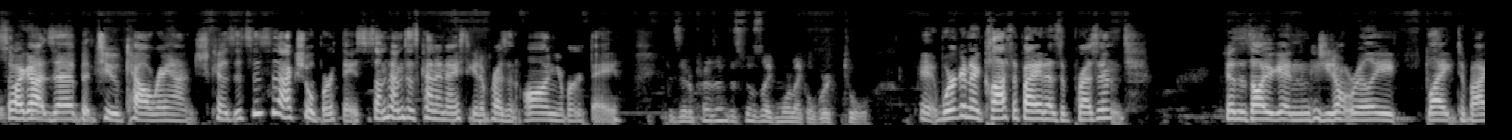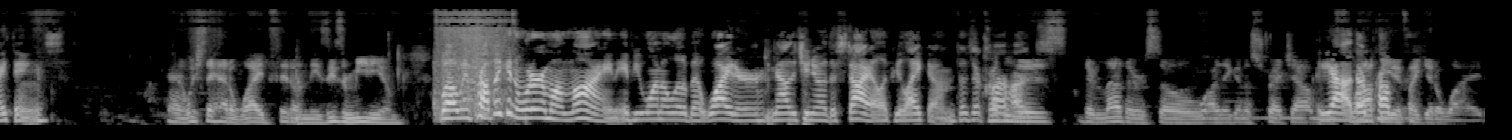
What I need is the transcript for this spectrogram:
So I got Zeb to Cal Ranch because it's his actual birthday. So sometimes it's kind of nice to get a present on your birthday. Is it a present? This feels like more like a work tool. It- we're gonna classify it as a present because it's all you're getting because you don't really like to buy things. Man, I wish they had a wide fit on these. These are medium. Well, we probably can order them online if you want a little bit wider. Now that you know the style, if you like them, those are Trouble is, they're leather, so are they going to stretch out? Yeah, they're probably. if I get a wide.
